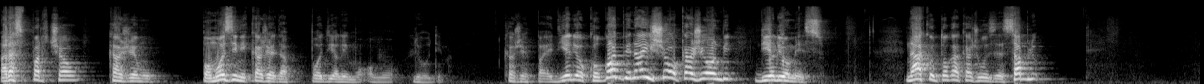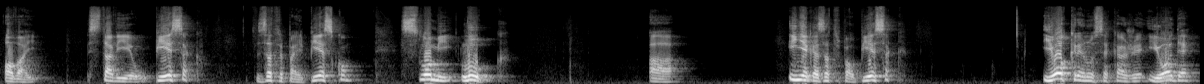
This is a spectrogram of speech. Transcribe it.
rasparčao, kaže mu, pomozi mi, kaže, da podijelimo ovo ljudima. Kaže, pa je dijelio, kogod bi naišao, kaže, on bi dijelio meso. Nakon toga, kaže, uze sablju, ovaj, stavi je u pjesak, zatrpa je pjeskom, slomi luk a, i njega zatrpa u pjesak i okrenu se, kaže, i ode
